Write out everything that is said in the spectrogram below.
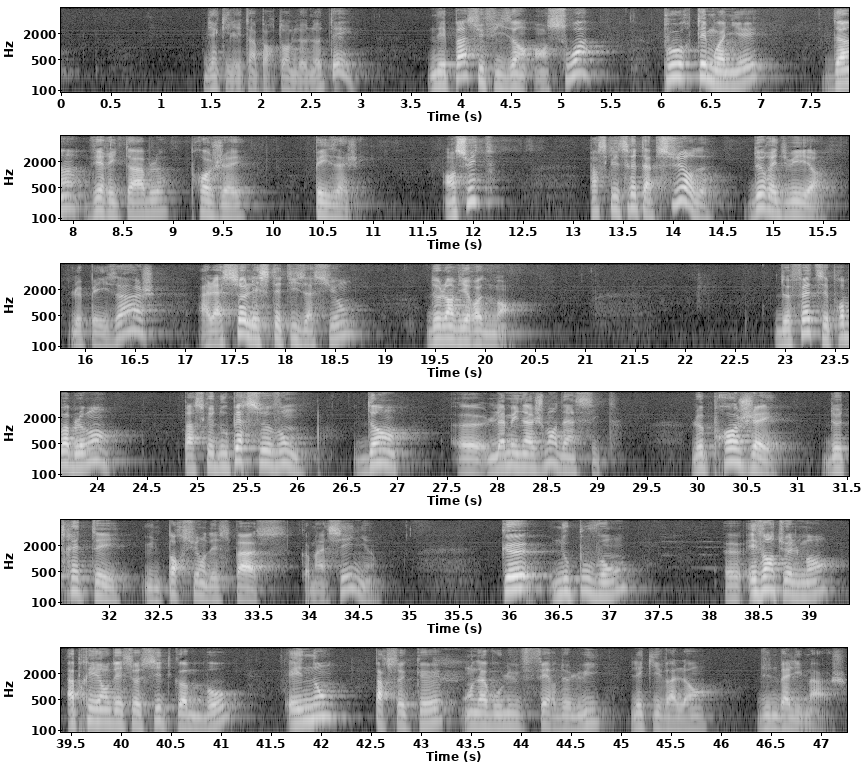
bien qu'il est important de le noter, n'est pas suffisant en soi pour témoigner d'un véritable projet paysager. Ensuite, parce qu'il serait absurde de réduire le paysage à la seule esthétisation de l'environnement. De fait, c'est probablement parce que nous percevons dans euh, l'aménagement d'un site le projet de traiter une portion d'espace comme un signe que nous pouvons euh, éventuellement appréhender ce site comme beau et non parce qu'on a voulu faire de lui l'équivalent d'une belle image.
